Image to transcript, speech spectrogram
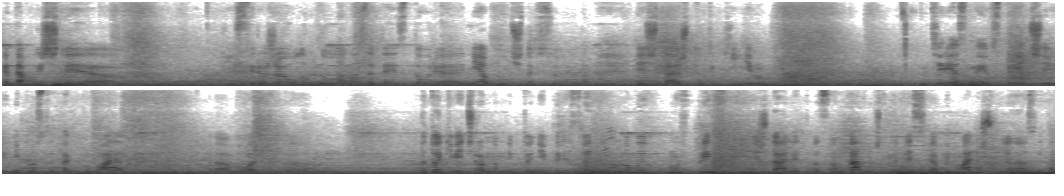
когда вышли, и Сережа улыбнула нас эта история, необычно все это. Я считаю, что такие интересные встречи не просто так бывают. Вот. Э, в итоге вечером нам никто не перезвонил, но мы, мы в принципе не ждали этого звонка, потому что мы для себя понимали, что для нас это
